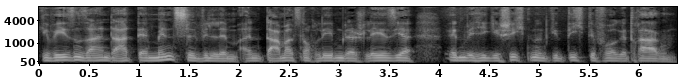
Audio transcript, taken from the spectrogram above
gewesen sein. Da hat der Menzel Willem, ein damals noch lebender Schlesier, irgendwelche Geschichten und Gedichte vorgetragen.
